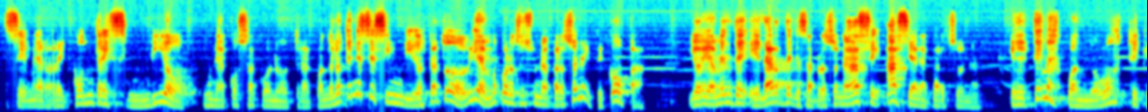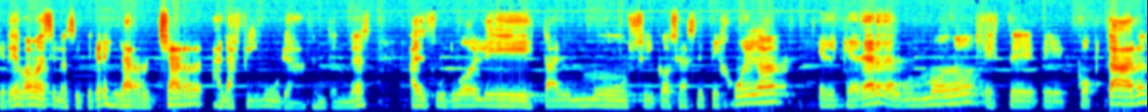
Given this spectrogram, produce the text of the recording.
se me recontraescindió una cosa con otra. Cuando lo tenés escindido, está todo bien. Vos conoces una persona y te copa. Y obviamente el arte que esa persona hace, hace a la persona. El tema es cuando vos te querés, vamos a decirlo así, te querés garchar a la figura, ¿entendés? Al futbolista, al músico, o sea, se te juega el querer de algún modo este, eh, cooptar,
